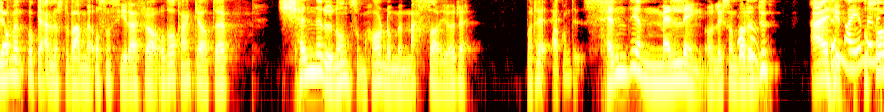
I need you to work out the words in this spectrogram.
ja, men ok, jeg har lyst til å være med, åssen sier jeg ifra? Og da tenker jeg at eh, kjenner du noen som har noe med messa å gjøre? Bare send de en melding og liksom bare Altså, Du, jeg er hypp. Og så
